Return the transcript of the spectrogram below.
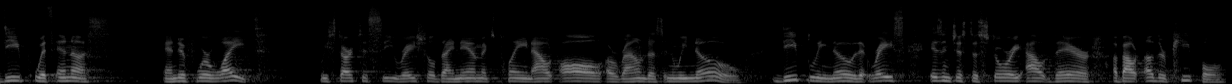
deep within us and if we're white, we start to see racial dynamics playing out all around us. And we know, deeply know, that race isn't just a story out there about other people.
